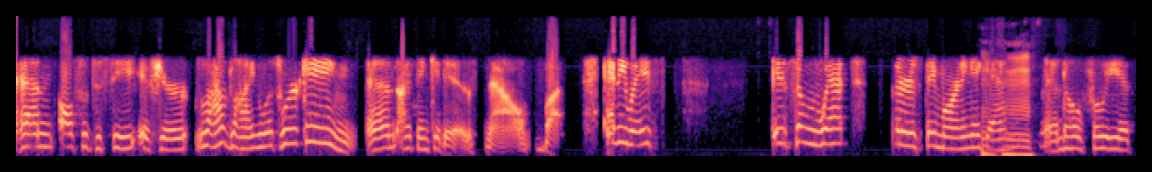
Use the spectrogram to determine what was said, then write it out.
And also to see if your loud line was working. And I think it is now. But anyways, it's a wet Thursday morning again. Mm-hmm. And hopefully it's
